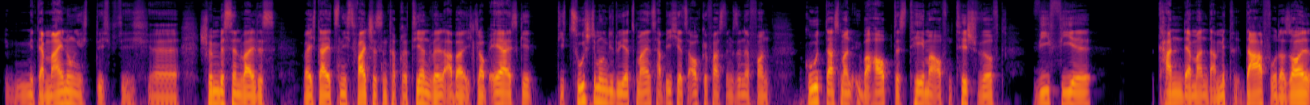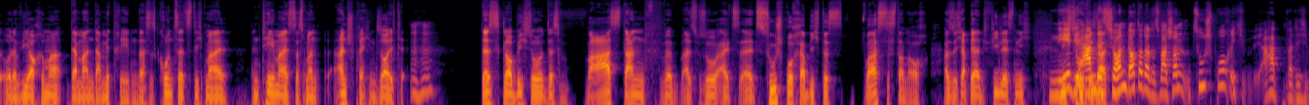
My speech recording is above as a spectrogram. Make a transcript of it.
mit der Meinung, ich, ich, ich äh, schwimme ein bisschen, weil das, weil ich da jetzt nichts Falsches interpretieren will, aber ich glaube eher, es geht die Zustimmung, die du jetzt meinst, habe ich jetzt auch gefasst im Sinne von gut, dass man überhaupt das Thema auf den Tisch wirft, wie viel kann der Mann da mit, darf oder soll oder wie auch immer der Mann da mitreden. Dass es grundsätzlich mal ein Thema ist, das man ansprechen sollte. Mhm. Das ist, glaube ich, so, das war es dann, also so als, als Zuspruch habe ich das, war es das dann auch. Also ich habe ja vieles nicht. Nee, nicht die so haben gesagt. das schon, doch, doch, doch, das war schon ein Zuspruch. Ich hab, warte, ich.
